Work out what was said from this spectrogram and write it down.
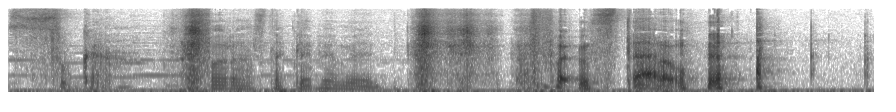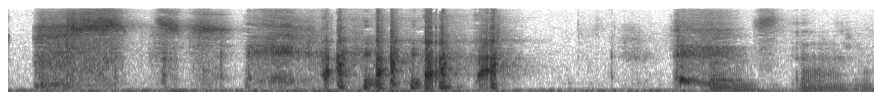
suka. Oraz naklepiamy twoją starą. Twoją starą.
